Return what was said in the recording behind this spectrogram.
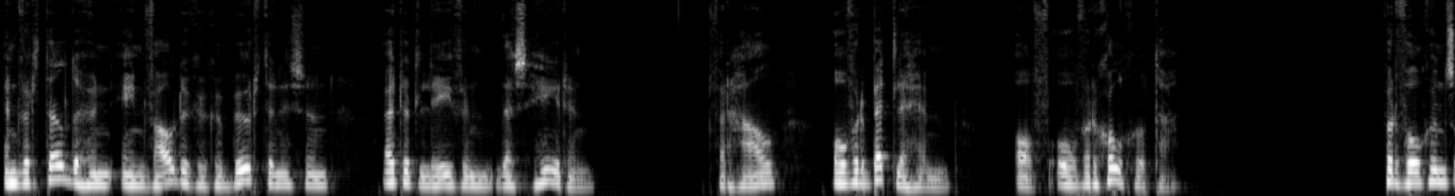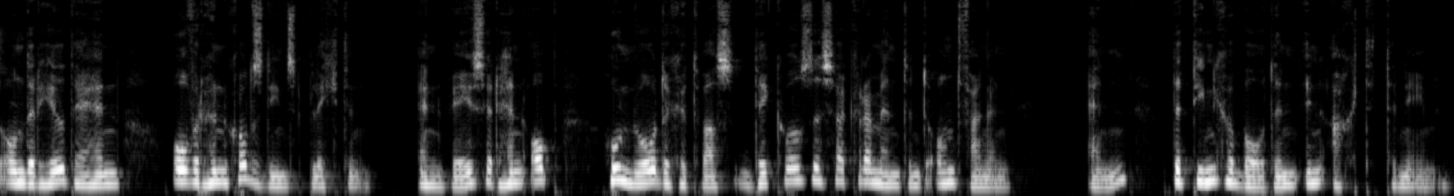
en vertelde hun eenvoudige gebeurtenissen uit het leven des Heeren, het verhaal over Bethlehem of over Golgotha. Vervolgens onderhield hij hen over hun godsdienstplichten en wees er hen op hoe nodig het was dikwijls de sacramenten te ontvangen en de tien geboden in acht te nemen.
